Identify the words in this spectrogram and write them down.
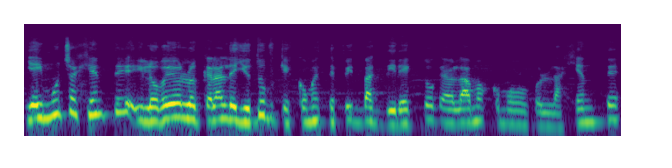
Y hay mucha gente, y lo veo en el canal de YouTube, que es como este feedback directo que hablamos como con la gente.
